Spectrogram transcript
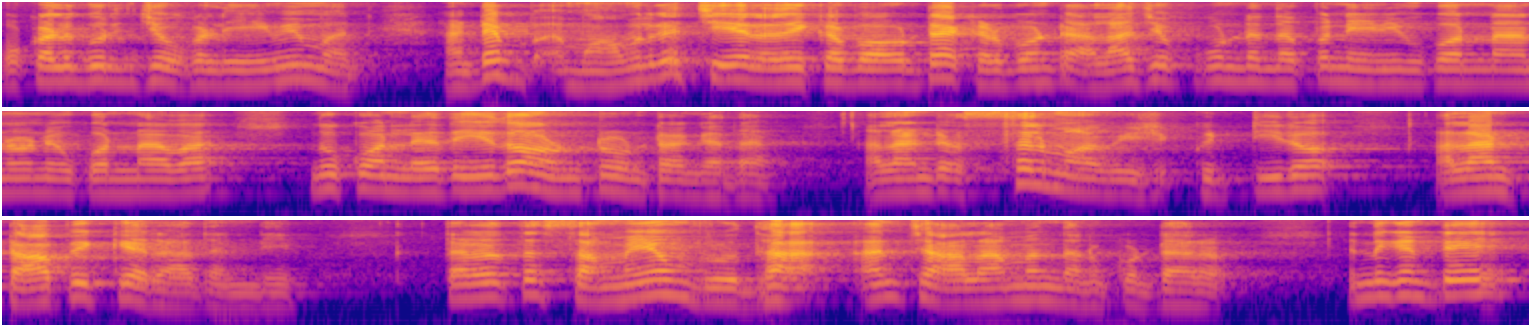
ఒకళ్ళ గురించి ఒకళ్ళు ఏమీ మరి అంటే మామూలుగా చీరలు ఇక్కడ బాగుంటే అక్కడ బాగుంటే అలా చెప్పుకుంటాం తప్ప నేను ఇవి కొన్నాను నువ్వు కొన్నావా నువ్వు కొనలేదు ఏదో అంటూ ఉంటాం కదా. అలాంటి అస్సలు మా విష కిట్టీలో అలాంటి టాపిక్కే రాదండి. తర్వాత సమయం వృధా అని చాలామంది అనుకుంటారు. ఎందుకంటే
